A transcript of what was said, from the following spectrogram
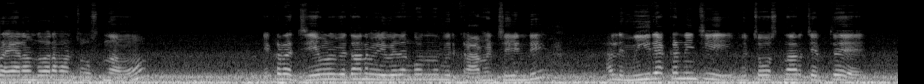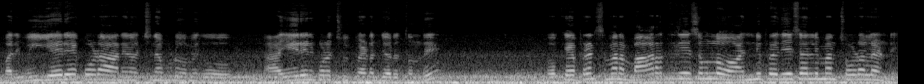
ప్రయాణం ద్వారా మనం చూస్తున్నాము. ఇక్కడ జీవన విధానం ఏ విధంగా ఉందో మీరు కామెంట్ చేయండి. అసలు మీరు ఎక్కడి నుంచి మీరు చూస్తున్నారో చెప్తే మరి మీ ఏరియా కూడా నేను వచ్చినప్పుడు మీకు ఆ ఏరియాని కూడా చూపెట్టడం జరుగుతుంది. ఓకే ఫ్రెండ్స్ మన భారతదేశంలో అన్ని ప్రదేశాలని మనం చూడాలండి.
